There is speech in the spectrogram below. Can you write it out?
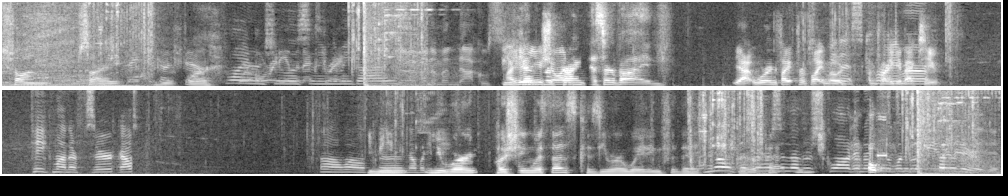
Sean, sorry, you were Why aren't you in the next listening to me, guys? Serving them a knuckle I hear you, we're Sean. trying to survive. Yeah, we're in fight for flight mode. This I'm trying to get back to you. Peek, motherfucker. Oh, well. You uh, mean you peeked. weren't pushing with us because you were waiting for the? No, because there care was another squad and Oh. I didn't want to get started.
